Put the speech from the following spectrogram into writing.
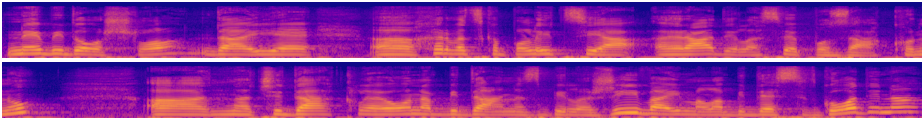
ne bi došlo da je Hrvatska policija radila sve po zakonu. Znači, dakle, ona bi danas bila živa, imala bi deset godina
